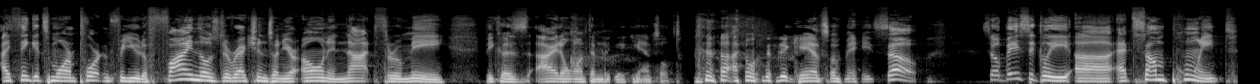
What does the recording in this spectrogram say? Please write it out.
I think it's more important for you to find those directions on your own and not through me because I don't want them to get canceled. I don't want them to cancel me. So, so basically, uh, at some point,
